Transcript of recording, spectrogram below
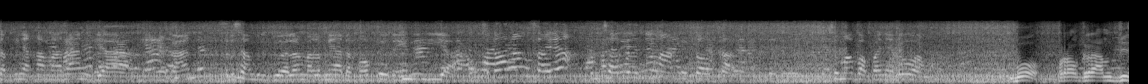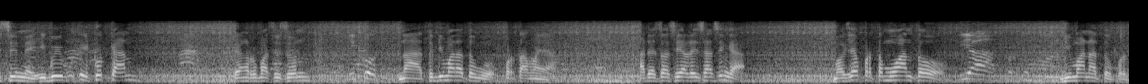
Saya punya kamaran ya ya kan? Terus sambil jualan malamnya ada kopi ada ini dia sekarang saya pencariannya mati total. Cuma bapaknya doang. Bu, program di sini ibu, ibu ikut kan? Yang rumah susun? ikut. Nah, itu gimana tuh Bu pertamanya? Ada sosialisasi nggak? Maksudnya pertemuan tuh, iya pertemuan. Gimana tuh? Per-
